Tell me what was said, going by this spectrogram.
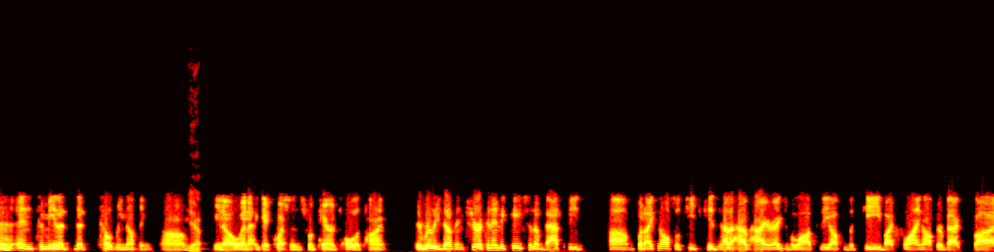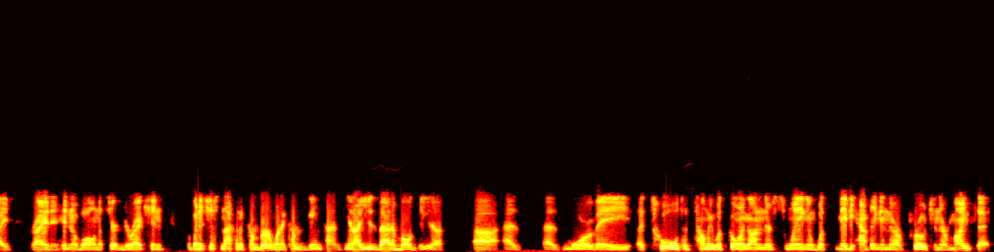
and to me, that that tells me nothing. Um, yep. You know, and I get questions from parents all the time. It really doesn't. Sure, it's an indication of bat speed, uh, but I can also teach kids how to have higher exit velocity off of a tee by flying off their back spide, right, and hitting a ball in a certain direction. But it's just not going to convert when it comes to game time. You know, I use batted ball data uh, as as more of a, a tool to tell me what's going on in their swing and what's maybe happening in their approach and their mindset,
